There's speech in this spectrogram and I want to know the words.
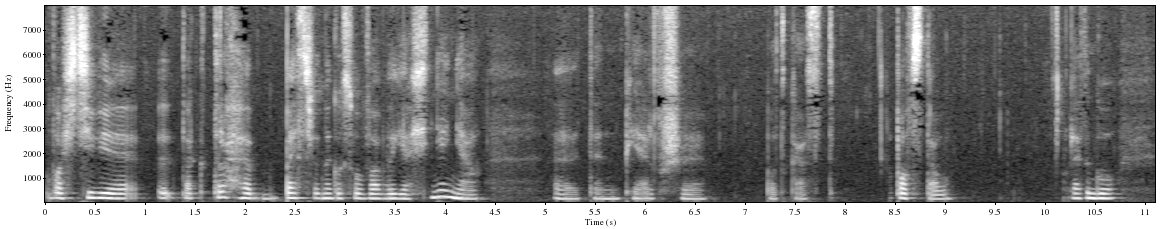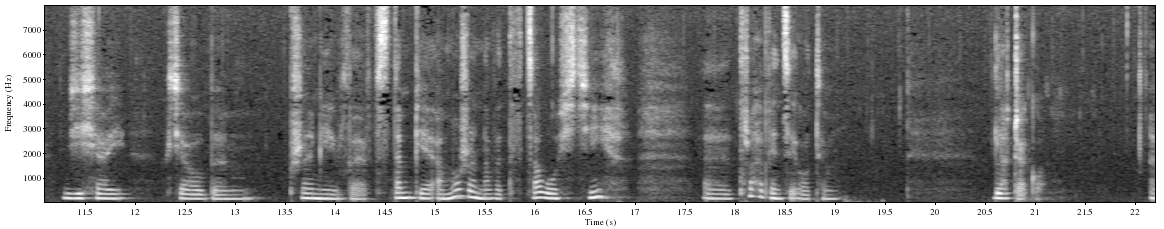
właściwie e, tak trochę bez żadnego słowa wyjaśnienia ten pierwszy podcast powstał Dlatego dzisiaj chciałabym przynajmniej we wstępie, a może nawet w całości, e, trochę więcej o tym. Dlaczego? E,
